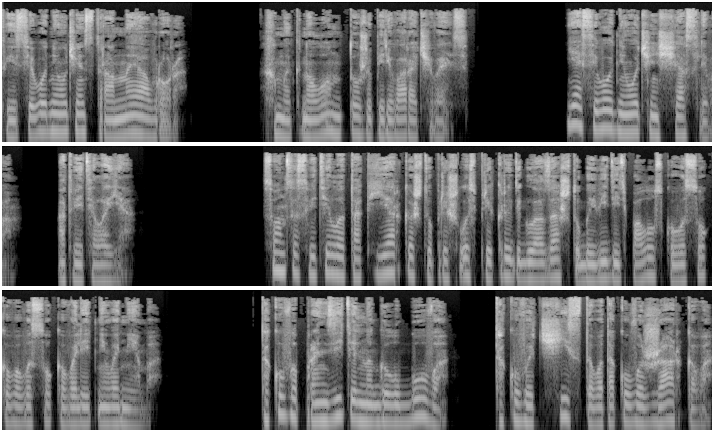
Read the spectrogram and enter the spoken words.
«Ты сегодня очень странная, Аврора», — хмыкнул он, тоже переворачиваясь. «Я сегодня очень счастлива», — ответила я. Солнце светило так ярко, что пришлось прикрыть глаза, чтобы видеть полоску высокого-высокого летнего неба. Такого пронзительно голубого, такого чистого, такого жаркого.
